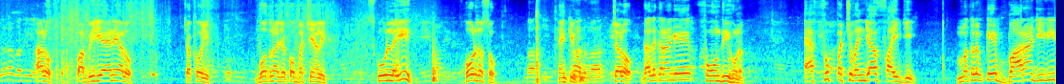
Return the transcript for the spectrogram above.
ਨਾ ਨਾ ਵਧੀਆ। ਆ ਲੋ ਭਾਬੀ ਜੀ ਆਏ ਨੇ ਆ ਲੋ ਚੱਕੋ ਜੀ। ਬੋਤਲਾਂ ਚੱਕੋ ਬੱਚਿਆਂ ਲਈ। ਸਕੂਲ ਲਈ? ਹੋਰ ਦੱਸੋ। ਬਸ ਜੀ ਥੈਂਕ ਯੂ ਧੰਨਵਾਦ। ਚਲੋ ਗੱਲ ਕਰਾਂਗੇ ਫੋਨ ਦੀ ਹੁਣ। F55 5G ਮਤਲਬ ਕਿ 12 GB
